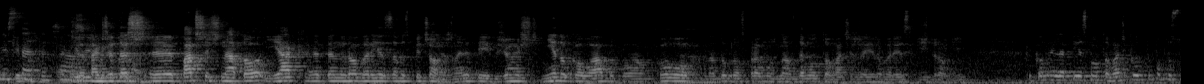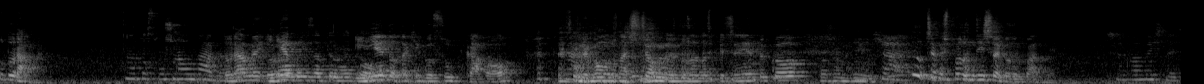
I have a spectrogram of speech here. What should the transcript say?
Niestety, tak. Także, też e, patrzeć na to, jak e, ten rower jest zabezpieczony, że najlepiej wziąć nie do koła, bo koło, koło na dobrą sprawę można zdemontować, jeżeli rower jest jakiś drogi, tylko najlepiej jest montować go po prostu do ramy. No to słuszna uwaga. Do ramy i Do nie, ramy i nie do takiego słupka o, z którego można ściągnąć to zabezpieczenie, tylko do czegoś porządniejszego dokładnie. trzeba myśleć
